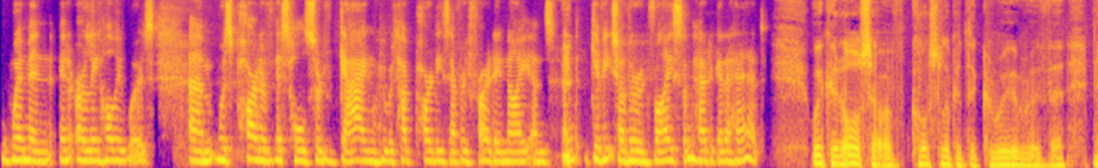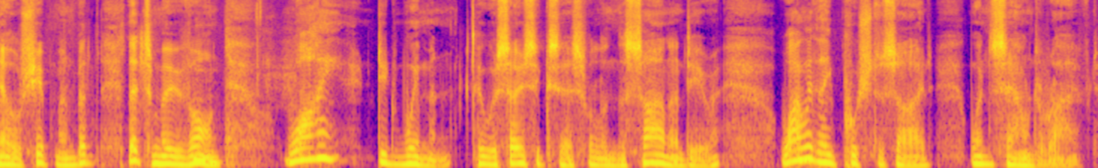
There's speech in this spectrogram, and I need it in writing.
women in early hollywood um, was part of this whole sort of gang who would have parties every friday night and, and give each other advice on how to get ahead. We could also of course look at the career of uh, nell shipman but let's move on. Mm. why did women who were so successful in the silent era why were they pushed aside when sound arrived?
